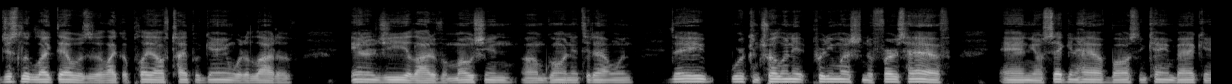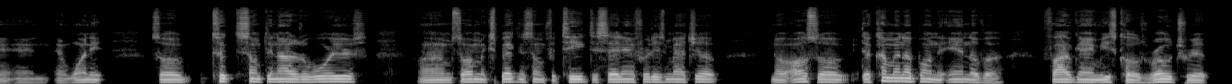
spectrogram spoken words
just looked like that was a, like a playoff type of game with a lot of energy, a lot of emotion um, going into that one. They were controlling it pretty much in the first half, and you know, second half Boston came back and and, and won it. So took something out of the Warriors. Um, so I'm expecting some fatigue to set in for this matchup. You know, also they're coming up on the end of a five game East Coast road trip,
